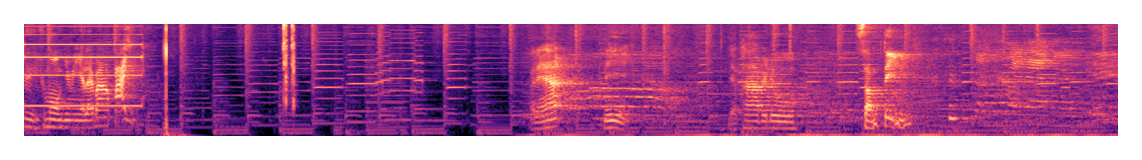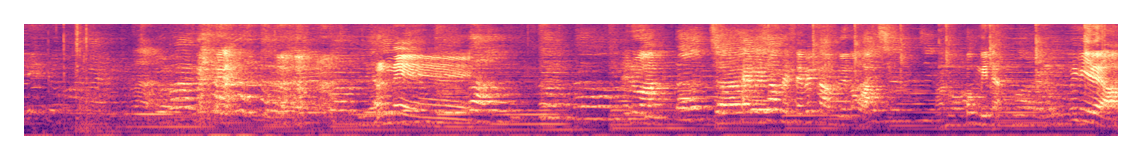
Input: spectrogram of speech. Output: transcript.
24 ชั่วโมงจะมีอะไรบ้างไปวันนี้ฮะ นี่ เดี๋ยวพาไปดู something แน่ไอ้หนูอะใครไม่ชอบเป็นเซฟเป็นกรรมเลยปะวะพวกมิดอะ ไม่มีเลยเหรอ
